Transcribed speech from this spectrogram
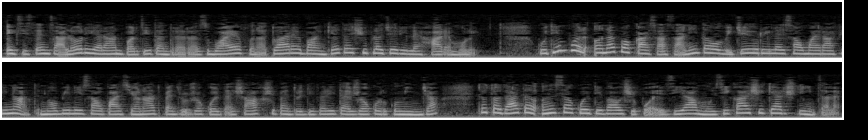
Existența lor era împărțită între războaie, vânătoare, banchete și plăcerile haremului. Cu timpul, în epoca sasanită, obiceiurile s-au mai rafinat, nobilii s-au pasionat pentru jocul de șah și pentru diferite jocuri cu mingea, totodată însă cultivau și poezia, muzica și chiar științele.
